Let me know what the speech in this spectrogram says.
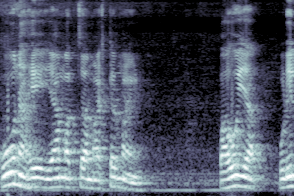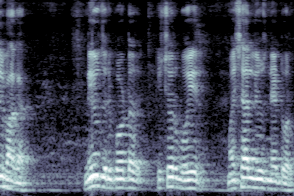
कोण आहे यामागचा मास्टर माइंड पाहूया पुढील भागात. न्यूज रिपोर्टर किशोर भोईर मशाल न्यूज नेटवर्क.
